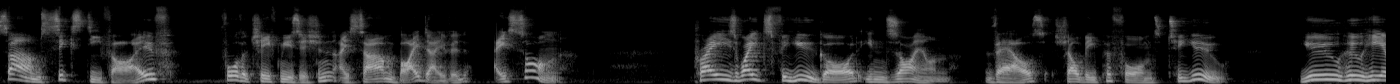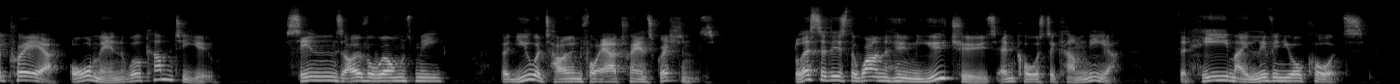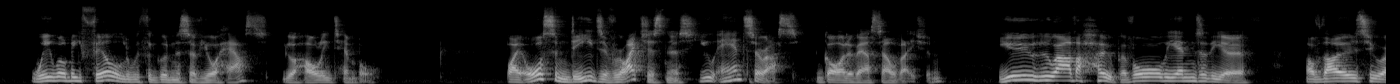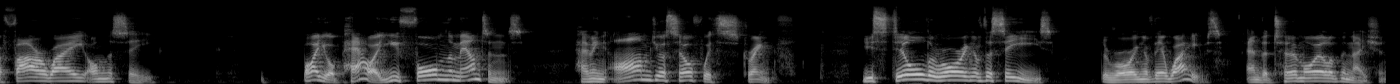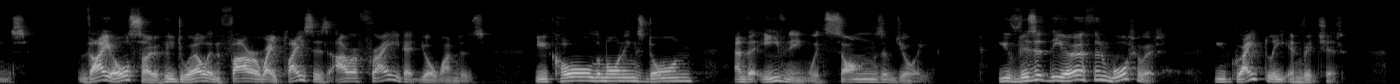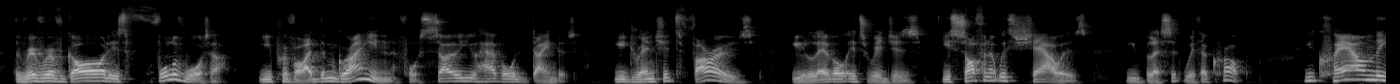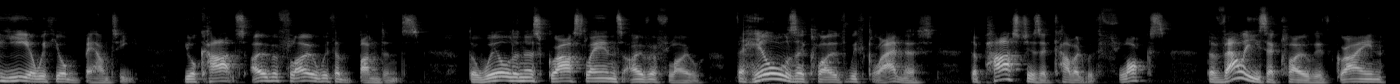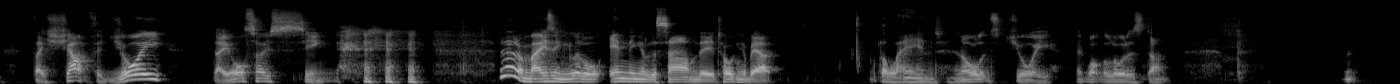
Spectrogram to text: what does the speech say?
Psalm 65 for the chief musician, a psalm by David, a song. Praise waits for you, God, in Zion. Vows shall be performed to you. You who hear prayer, all men will come to you. Sins overwhelmed me, but you atone for our transgressions. Blessed is the one whom you choose and cause to come near, that he may live in your courts. We will be filled with the goodness of your house, your holy temple. By awesome deeds of righteousness, you answer us, God of our salvation. You who are the hope of all the ends of the earth, of those who are far away on the sea. By your power, you form the mountains, having armed yourself with strength. You still the roaring of the seas, the roaring of their waves, and the turmoil of the nations. They also who dwell in faraway places are afraid at your wonders. You call the morning's dawn and the evening with songs of joy. You visit the earth and water it. You greatly enrich it. The river of God is full of water. You provide them grain, for so you have ordained it. You drench its furrows. You level its ridges. You soften it with showers. You bless it with a crop. You crown the year with your bounty. Your carts overflow with abundance. The wilderness grasslands overflow. The hills are clothed with gladness. The pastures are covered with flocks. The valleys are clothed with grain. They shout for joy. They also sing. Isn't that amazing little ending of the psalm there, talking about the land and all its joy at what the Lord has done?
